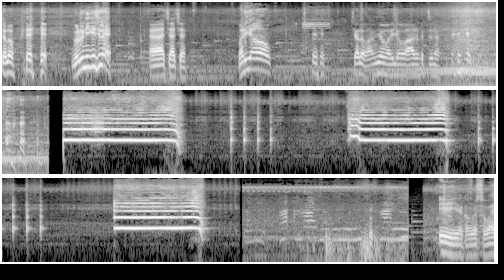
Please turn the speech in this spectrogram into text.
চলো। গরু নিয়ে গেছিলে? আচ্ছা আচ্ছা। বাড়ি যাও। চলো, আমিও বাড়ি যাব, আর হচ্ছে না। সবাই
